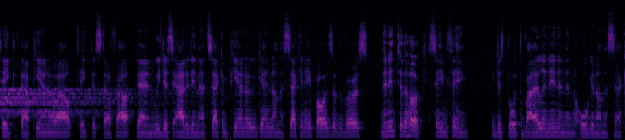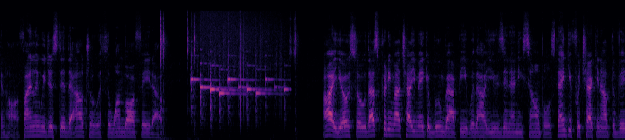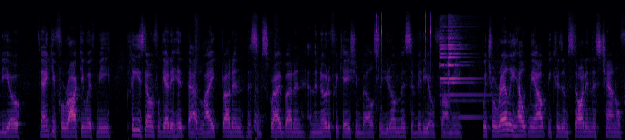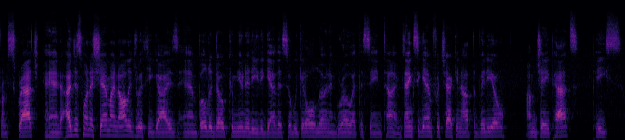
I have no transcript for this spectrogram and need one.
Take that piano out, take this stuff out. Then we just added in that second piano again on the second eight bars of the verse. And then into the hook, same thing. We just brought the violin in and then the organ on the second half. Finally, we just did the outro with the one bar fade out. Alright yo, so that's pretty much how you make a boom bap beat without using any samples. Thank you for checking out the video. Thank you for rocking with me. Please don't forget to hit that like button, the subscribe button, and the notification bell so you don't miss a video from me which will really help me out because I'm starting this channel from scratch. And I just want to share my knowledge with you guys and build a dope community together so we could all learn and grow at the same time. Thanks again for checking out the video. I'm JPatz. Peace.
